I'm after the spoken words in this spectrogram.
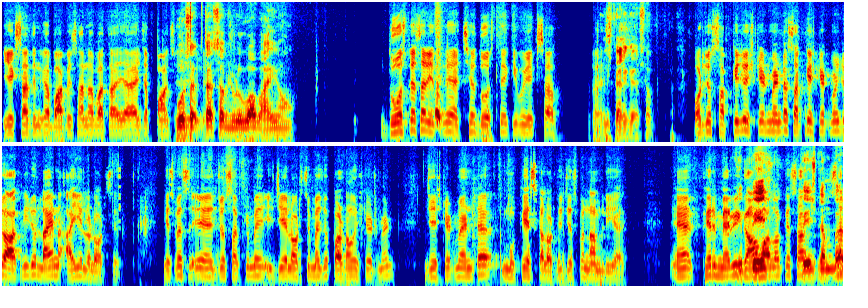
एक साथ इनका वापस आना बताया है जब पाँच हो सकता है सब जुड़वा भाई हों। दोस्त है सर इतने अच्छे दोस्त है कि वो एक साथ निकल गए सब। और जो सबके जो स्टेटमेंट है सबके स्टेटमेंट जो आखिरी जो लाइन आई है लॉट से इसमें जो सबके में जे लॉट से मैं जो पढ़ रहा हूँ स्टेटमेंट जे स्टेटमेंट मुकेश का लॉट से जिसमें नाम लिया है। फिर मैं भी गाँव वालों के साथ page number? Sir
